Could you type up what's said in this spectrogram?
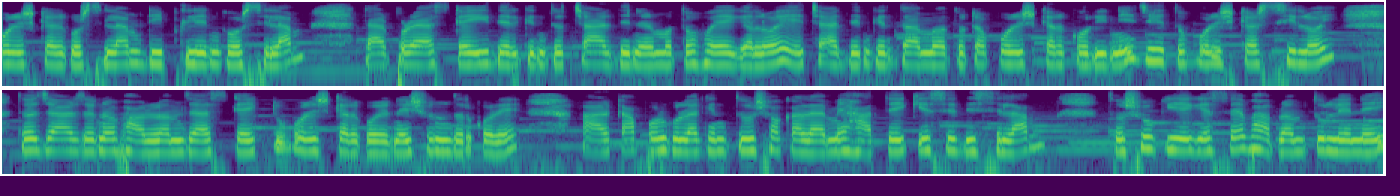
পরিষ্কার করছিলাম ডিপ ক্লিন করছিলাম। তারপরে আজকে ঈদের কিন্তু চার দিনের মতো হয়ে গেল। এই চার দিন কিন্তু আমি অতটা পরিষ্কার করিনি, যেহেতু পরিষ্কার ছিলই। তো যার জন্য ভাবলাম যে আজকে একটু পরিষ্কার করে নেই সুন্দর করে। আর কাপড়গুলা কিন্তু সকালে আমি হাতেই কেচে দিছিলাম। তো শুকিয়ে গেছে, ভাবলাম তুলে নেই।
